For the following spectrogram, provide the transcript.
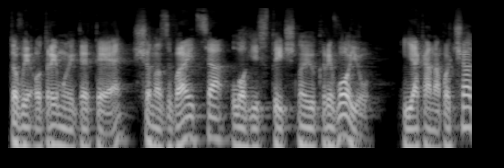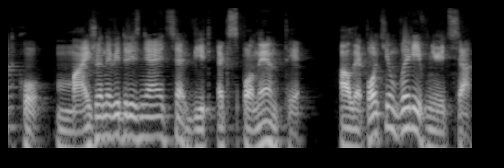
то ви отримуєте те, що називається логістичною кривою, яка на початку майже не відрізняється від експоненти, але потім вирівнюється,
